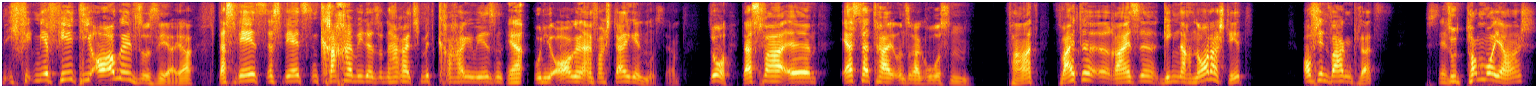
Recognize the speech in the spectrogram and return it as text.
Ich, mir fehlt die Orgel so sehr, ja. Das wäre jetzt, das wäre jetzt ein Kracher wieder, so ein Harald Schmidt-Kracher gewesen, Ja. wo die Orgel einfach steil gehen muss, ja. So, das war äh, erster Teil unserer großen Fahrt. Zweite äh, Reise ging nach Norderstedt auf den Wagenplatz Stimmt. zu Tom Voyage,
